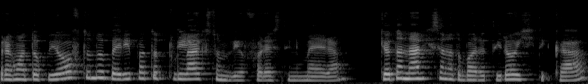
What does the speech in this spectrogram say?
Πραγματοποιώ αυτόν τον περίπατο τουλάχιστον δύο φορές την ημέρα και όταν άρχισα να τον παρατηρώ ηχητικά,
